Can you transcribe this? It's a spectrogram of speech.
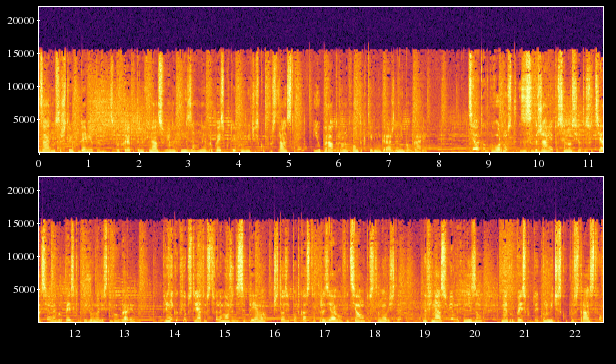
заедно срещу инфодемията, с подкрепата на финансовия механизъм на Европейското економическо пространство и оператора на фонд Активни граждани България. Цялата отговорност за съдържанието се носи от Асоциация на европейските журналисти България. При никакви обстоятелства не може да се приема, че този подкаст отразява официалното становище на финансовия механизъм на Европейското економическо пространство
